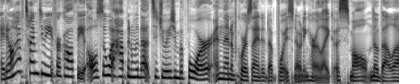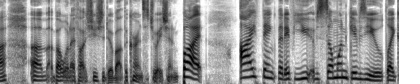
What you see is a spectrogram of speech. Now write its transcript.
I don't have time to meet for coffee. Also, what happened with that situation before? And then, of course, I ended up voice noting her like a small novella um, about what I thought she should do about the current situation. But I think that if you if someone gives you like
